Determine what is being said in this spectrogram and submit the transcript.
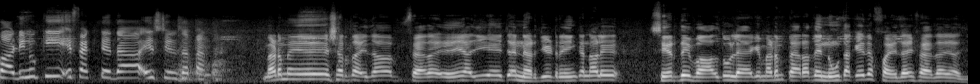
ਬਾਡੀ ਨੂੰ ਕੀ ਇਫੈਕਟ ਇਹਦਾ ਇਸ ਚੀਜ਼ ਦਾ ਪੈਂਦਾ? ਮੈਡਮ ਇਹ ਸ਼ਰਧਾਈ ਦਾ ਫਾਇਦਾ ਇਹ ਆ ਜੀ ਇਹ ਚ એનર્ਜੀ ਡਰਿੰਕ ਨਾਲੇ ਸਿਰ ਦੇ ਵਾਲ ਤੋਂ ਲੈ ਕੇ ਮੈਡਮ ਪੈਰਾਂ ਦੇ ਨੂੰਹ ਤੱਕ ਇਹਦਾ ਫਾਇਦਾ ਹੀ ਫਾਇਦਾ ਆ ਜੀ।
